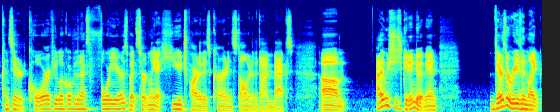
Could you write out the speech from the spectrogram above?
considered core if you look over the next four years, but certainly a huge part of this current installment of the Diamondbacks. Um, I think we should just get into it, man there's a reason like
